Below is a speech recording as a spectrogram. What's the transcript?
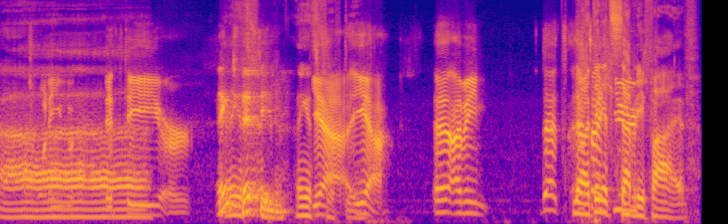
Uh, 20, 50 or? I think, it's 50. I think it's yeah, 50. yeah. Uh, I mean, that's, No, I that's a think it's huge- 75.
